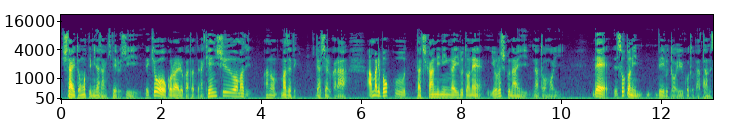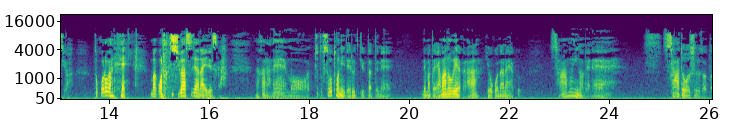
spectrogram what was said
したいと思って皆さん来てるし、で、今日来られる方っていうのは研修をまじ、あの、混ぜていらっしゃるから、あんまり僕たち管理人がいるとね、よろしくないなと思い、で、外に出るということだったんですよ。ところがね、まあこの師走じゃないですか。だからね、もう、ちょっと外に出るって言ったってね、で、また山の上やから、標高700。寒いのでね、さあどうするぞと。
